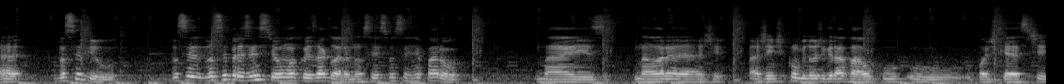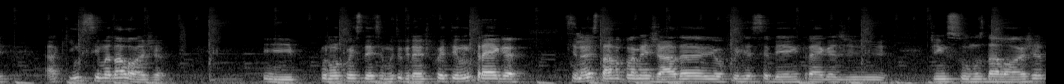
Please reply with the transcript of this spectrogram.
É, você viu, você, você presenciou uma coisa agora, não sei se você reparou. Mas na hora a gente combinou de gravar o, o, o podcast aqui em cima da loja. E por uma coincidência muito grande foi ter uma entrega que Sim. não estava planejada e eu fui receber a entrega de, de insumos da loja.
